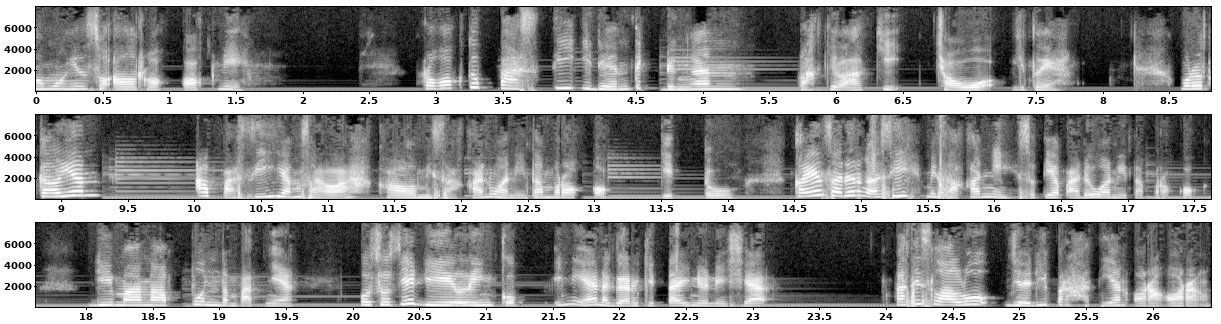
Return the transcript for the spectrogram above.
ngomongin soal rokok nih. Rokok tuh pasti identik dengan laki-laki, cowok gitu ya. Menurut kalian apa sih yang salah kalau misalkan wanita merokok gitu? Kalian sadar nggak sih misalkan nih setiap ada wanita perokok di mana pun tempatnya, khususnya di lingkup ini ya negara kita Indonesia, pasti selalu jadi perhatian orang-orang.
